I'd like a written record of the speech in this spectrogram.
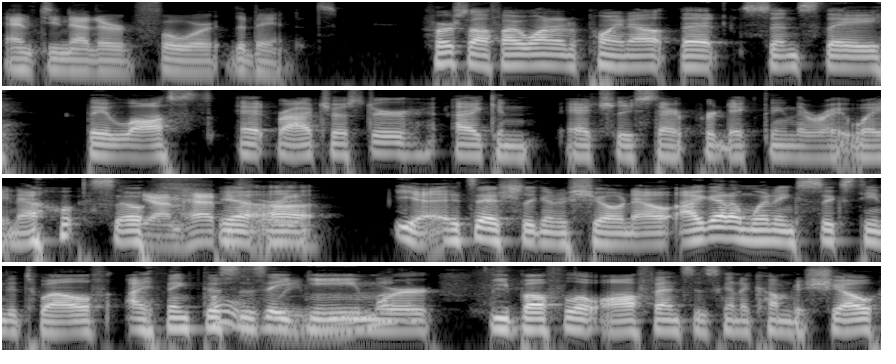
empty netter for the Bandits. First off, I wanted to point out that since they they lost at Rochester, I can actually start predicting the right way now. so yeah, I'm happy yeah, uh, yeah, it's actually going to show now. I got them winning 16 to 12. I think this is a game mother. where the Buffalo offense is going to come to show.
